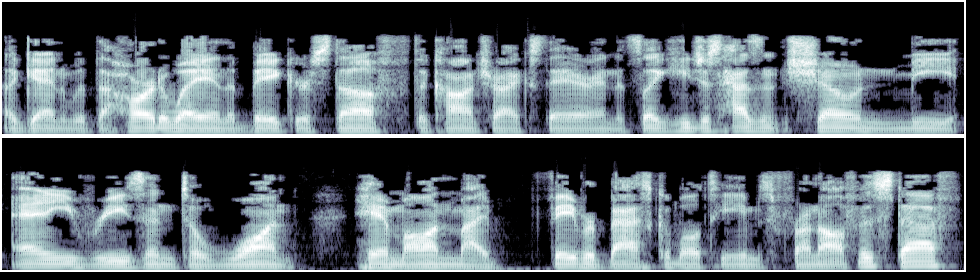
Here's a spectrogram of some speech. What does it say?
again with the Hardaway and the Baker stuff, the contracts there, and it's like he just hasn't shown me any reason to want him on my favorite basketball team's front office staff.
